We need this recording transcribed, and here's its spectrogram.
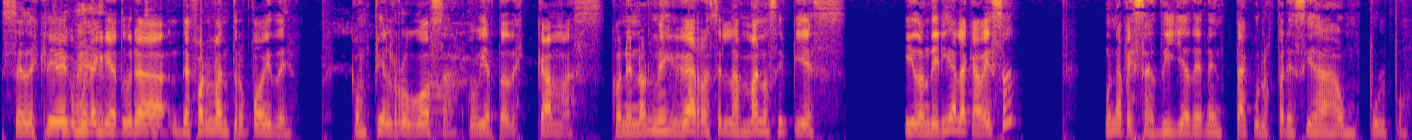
Se describe como una criatura de forma antropoide, con piel rugosa, cubierta de escamas, con enormes garras en las manos y pies. ¿Y donde iría la cabeza? Una pesadilla de tentáculos parecida a un pulpo.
